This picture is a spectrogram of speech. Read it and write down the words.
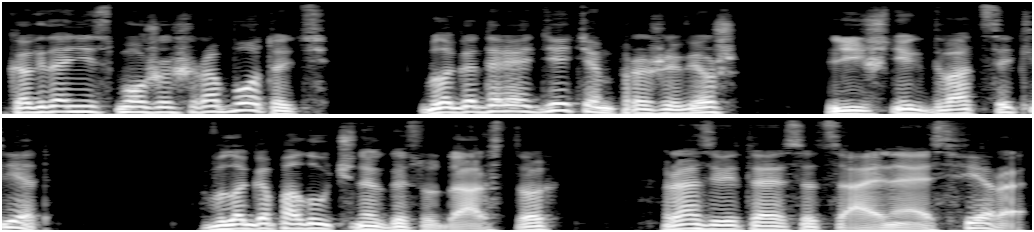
Когда не сможешь работать, благодаря детям проживешь лишних 20 лет. В благополучных государствах развитая социальная сфера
